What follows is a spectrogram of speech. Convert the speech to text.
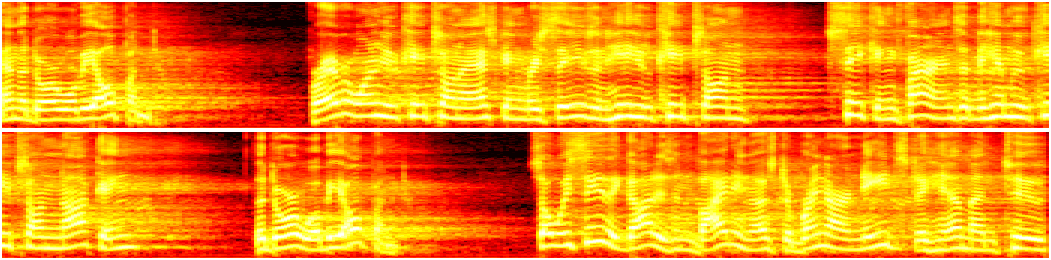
and the door will be opened. For everyone who keeps on asking receives, and he who keeps on seeking finds, and to him who keeps on knocking, the door will be opened. So we see that God is inviting us to bring our needs to him and to,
